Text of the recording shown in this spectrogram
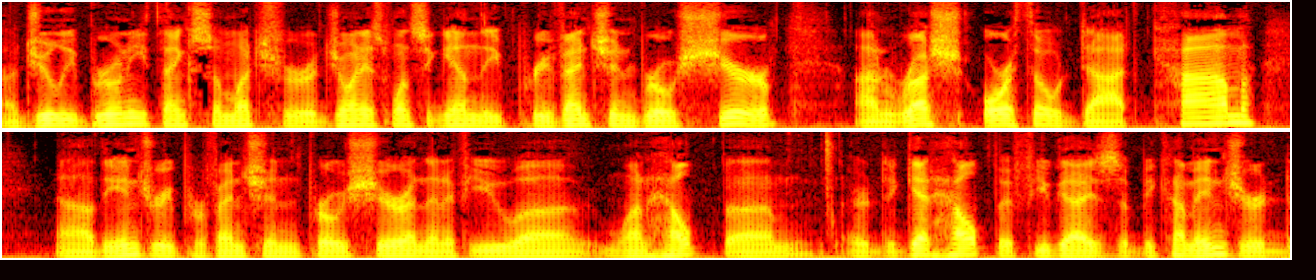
uh, Julie Bruene. Thanks so much for joining us once again. The prevention brochure on rushortho.com, uh, the injury prevention brochure. And then if you want help um, or to get help if you guys become injured,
